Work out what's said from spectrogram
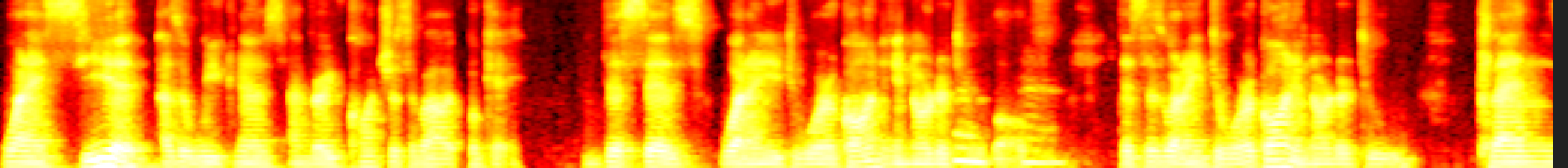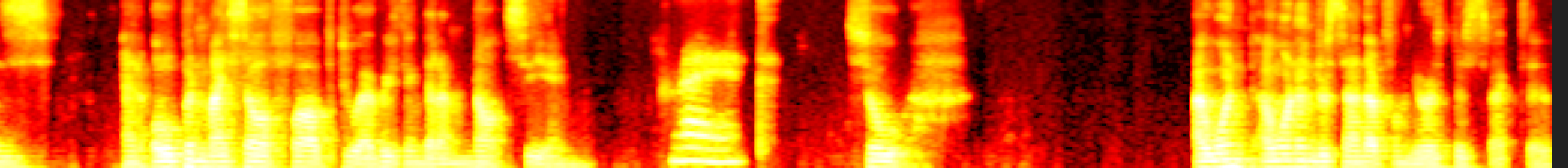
when I see it as a weakness, I'm very conscious about, okay, this is what I need to work on in order to mm-hmm. evolve this is what I need to work on in order to cleanse and open myself up to everything that I'm not seeing. Right. So I want I want to understand that from your perspective.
